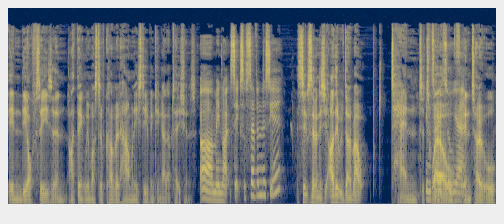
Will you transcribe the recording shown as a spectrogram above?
in the off season. I think we must have covered how many Stephen King adaptations? Oh, I mean, like six or seven this year. Six, or seven this year. I think we've done about ten to In twelve total, yeah. in total.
